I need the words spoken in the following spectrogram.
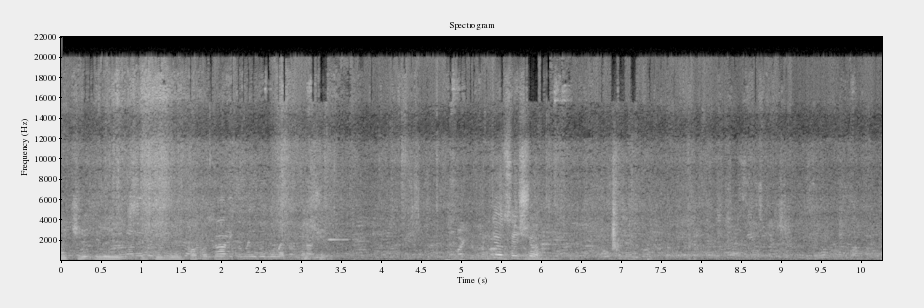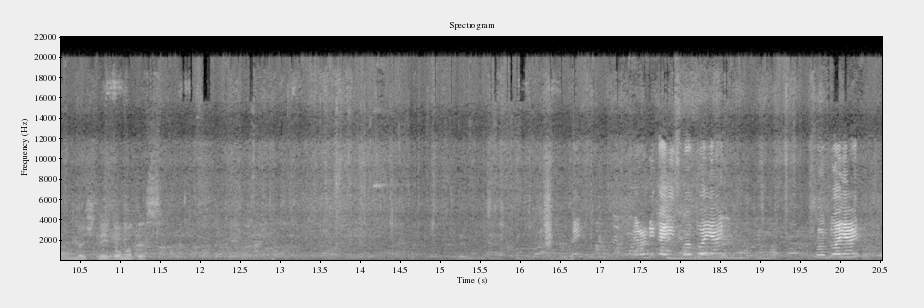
le tire, il est, c'est plus de 3 fois plus. On va acheter dans mon test. Véronique, il faut 2 ans. Il faut 2 ans.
